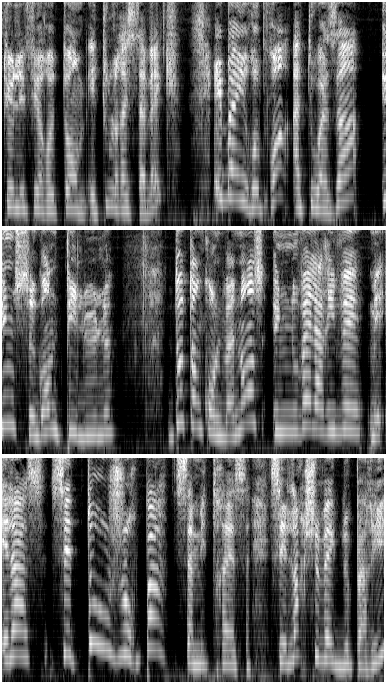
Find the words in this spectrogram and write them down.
que l'effet retombe et tout le reste avec, eh ben il reprend à tout hasard une seconde pilule. D'autant qu'on lui annonce une nouvelle arrivée. Mais hélas, c'est toujours pas sa maîtresse. C'est l'archevêque de Paris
